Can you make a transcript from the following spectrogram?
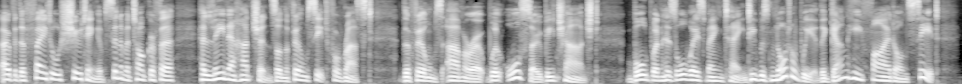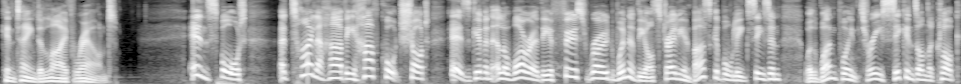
over the fatal shooting of cinematographer Halyna Hutchins on the film set for Rust. The film's armourer will also be charged. Baldwin has always maintained he was not aware the gun he fired on set contained a live round. In sport, a Tyler Harvey half court shot has given Illawarra their first road win of the Australian Basketball League season with 1.3 seconds on the clock,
